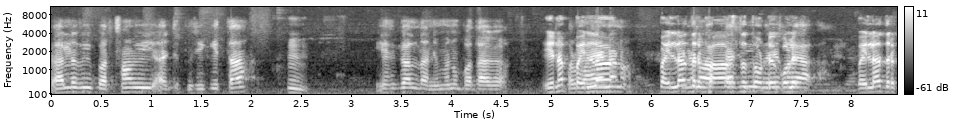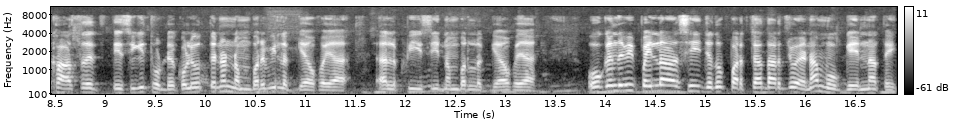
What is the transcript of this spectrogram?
ਕੱਲ ਵੀ ਪਰਸੋਂ ਵੀ ਅੱਜ ਤੁਸੀਂ ਕੀਤਾ। ਹੂੰ। ਇਸ ਗੱਲ ਦਾ ਨਹੀਂ ਮੈਨੂੰ ਪਤਾਗਾ ਇਹ ਨਾ ਪਹਿਲਾਂ ਪਹਿਲਾਂ ਦਰਖਾਸਤ ਤੁਹਾਡੇ ਕੋਲੇ ਪਹਿਲਾਂ ਦਰਖਾਸਤ ਦਿੱਤੀ ਸੀਗੀ ਤੁਹਾਡੇ ਕੋਲੇ ਉੱਤੇ ਨਾ ਨੰਬਰ ਵੀ ਲੱਗਿਆ ਹੋਇਆ ਐਲਪੀਸੀ ਨੰਬਰ ਲੱਗਿਆ ਹੋਇਆ ਉਹ ਕਹਿੰਦੇ ਵੀ ਪਹਿਲਾਂ ਅਸੀਂ ਜਦੋਂ ਪਰਚਾ ਦਰਜ ਹੋਇਆ ਨਾ ਮੋਗੇ ਇਹਨਾਂ ਤੇ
